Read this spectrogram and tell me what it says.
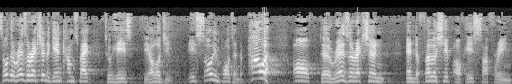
So the resurrection again comes back to his theology. It's so important. The power of the resurrection and the fellowship of his suffering.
